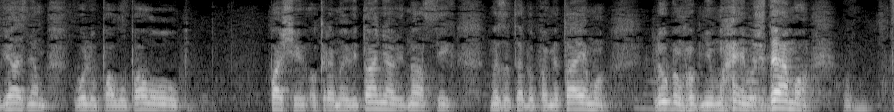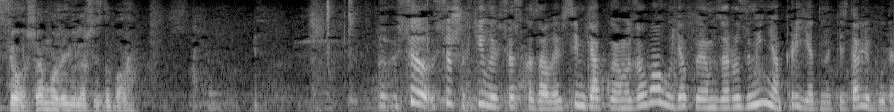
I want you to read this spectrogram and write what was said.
в'язням, волю Павлу Павлову. Паші окреме вітання від нас всіх. Ми за тебе пам'ятаємо, любимо, обнімаємо, ждемо. Все, ще може Юля щось додати. Все, все, що хотіли, все сказали. Всім дякуємо за увагу, дякуємо за розуміння. Приєднуйтесь, далі буде.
